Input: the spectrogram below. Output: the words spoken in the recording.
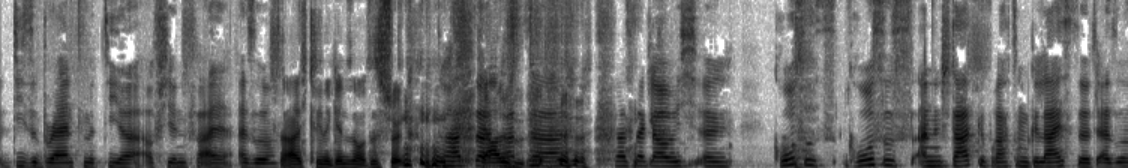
diese Brand mit dir auf jeden Fall. Also ja, ich kriege eine Gänsehaut, das ist schön. Du hast da, ja, du hast da, du hast da glaube ich, äh, Großes, Großes an den Start gebracht und geleistet. Also,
